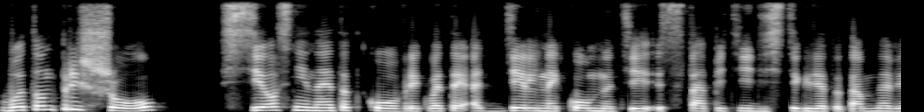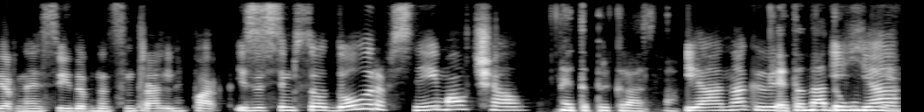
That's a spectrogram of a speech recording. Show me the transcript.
Вот он пришел, сел с ней на этот коврик в этой отдельной комнате из 150 где-то там, наверное, с видом на Центральный парк. И за 700 долларов с ней молчал. Это прекрасно. И она говорит, это надо уметь. Я,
